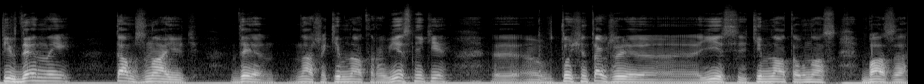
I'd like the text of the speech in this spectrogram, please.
Південний, там знають, де наша кімната ровесники. Е, Точно так же е, є кімната у нас, база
